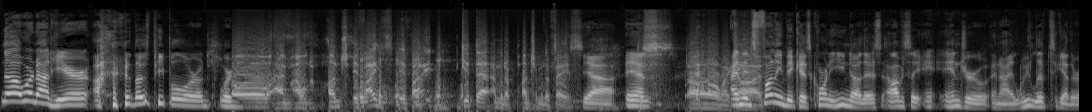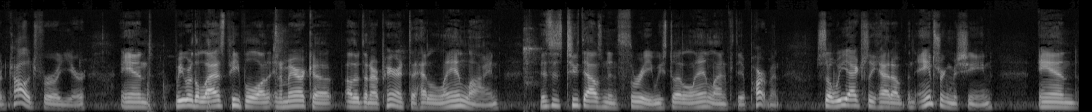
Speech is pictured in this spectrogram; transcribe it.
No, we're not here. Those people were were Oh, I'm, I want to punch. If I if I get that, I'm going to punch him in the face. yeah, and Just- oh my god. and it's funny because Corny, you know this. Obviously, A- Andrew and I we lived together in college for a year, and we were the last people on, in America, other than our parents, that had a landline. This is 2003. We still had a landline for the apartment, so we actually had a, an answering machine, and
